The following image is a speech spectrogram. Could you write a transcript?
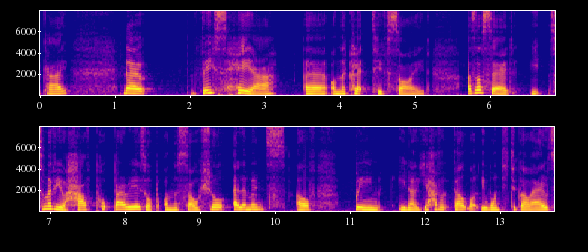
okay? Now this here uh, on the collective side as I said some of you have put barriers up on the social elements of being you know you haven't felt like you wanted to go out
